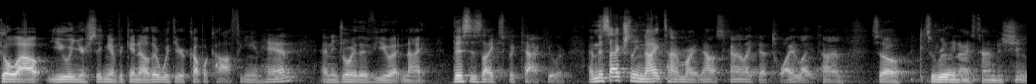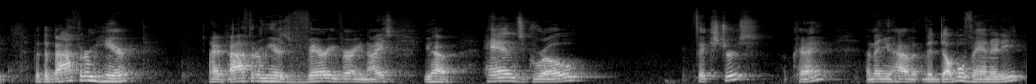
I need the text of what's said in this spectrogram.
go out, you and your significant other with your cup of coffee in hand and enjoy the view at night. This is like spectacular. And this actually nighttime right now, it's kind of like that twilight time. So it's a really nice time to shoot. But the bathroom here, my bathroom here is very, very nice. You have Hansgrohe fixtures, okay? And then you have the double vanity,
